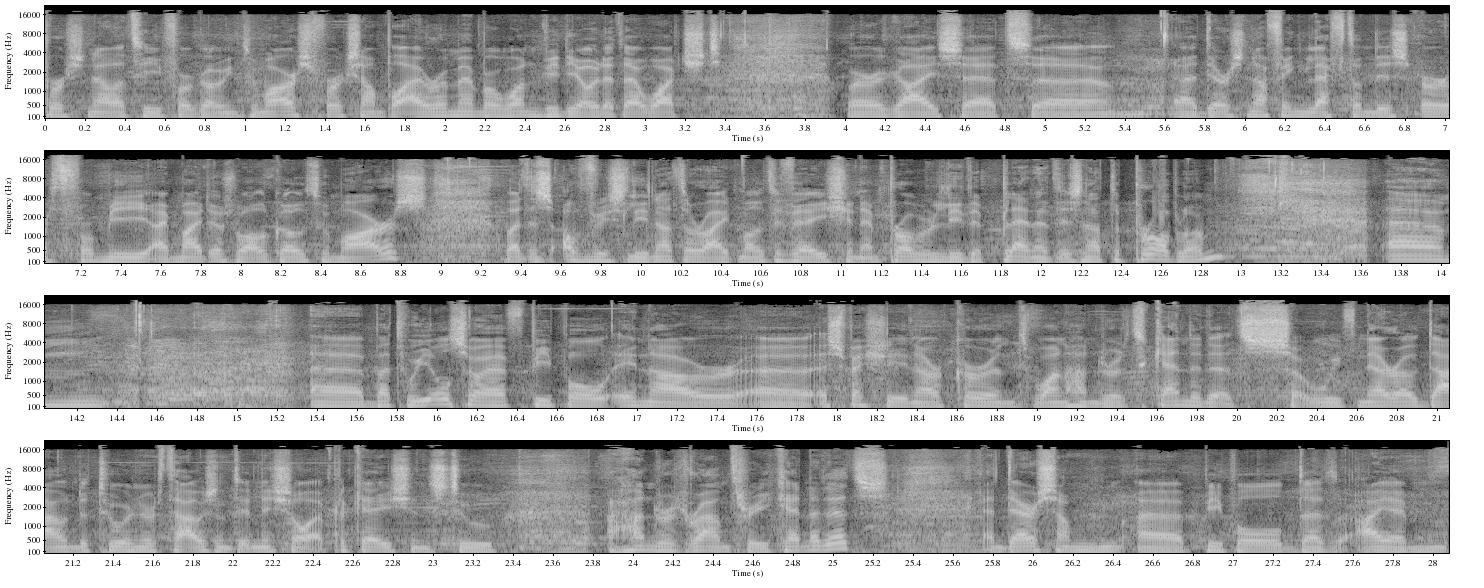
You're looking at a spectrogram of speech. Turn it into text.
personality for going to Mars. For example, I remember one video that I watched where a guy said, um, uh, "There's nothing left on this Earth for me. I might as well go to Mars." But it's obviously not the right motivation, and probably the planet is not the problem. Um, uh, but we also have people in our, uh, especially in our current 100 candidates. So we've narrowed down the 200,000 initial applications to 100 round three candidates. And there are some uh, people that I am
